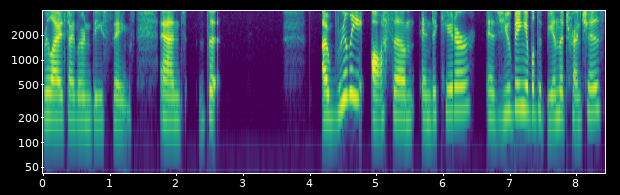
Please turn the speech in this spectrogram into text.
realized I learned these things." And the a really awesome indicator is you being able to be in the trenches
